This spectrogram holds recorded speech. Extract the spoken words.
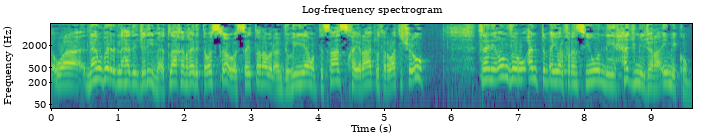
ولا مبرر لهذه الجريمة إطلاقا غير التوسع والسيطرة والعنجهية وامتصاص خيرات وثروات الشعوب. ثانيا انظروا أنتم أيها الفرنسيون لحجم جرائمكم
